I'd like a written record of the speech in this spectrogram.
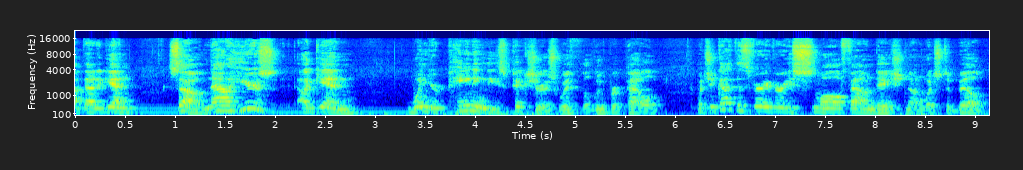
Stop that again. So now here's, again, when you're painting these pictures with the looper pedal, but you've got this very, very small foundation on which to build.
